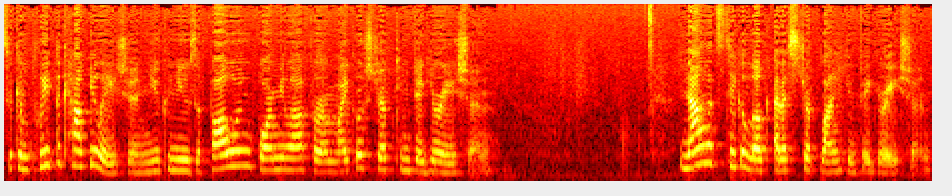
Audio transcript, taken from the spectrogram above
To complete the calculation, you can use the following formula for a microstrip configuration. Now let's take a look at a strip line configuration.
